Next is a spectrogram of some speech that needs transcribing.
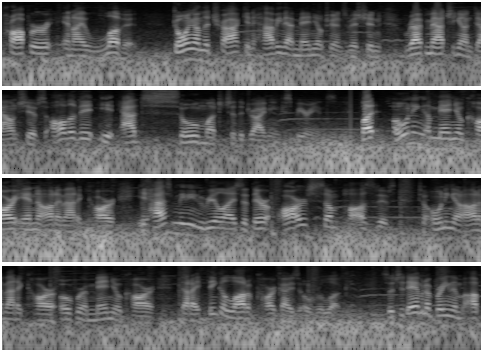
proper, and I love it. Going on the track and having that manual transmission, rev matching on downshifts, all of it, it adds so much to the driving experience. But owning a manual car and an automatic car, it has made me realize that there are some positives to owning an automatic car over a manual car that I think a lot of car guys overlook. So today I'm gonna bring them up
